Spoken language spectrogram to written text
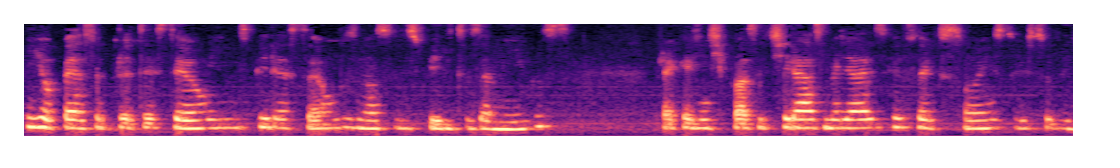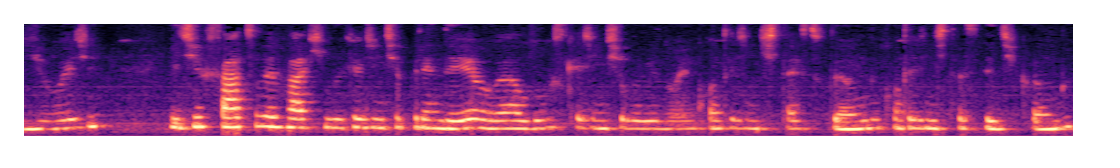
E eu peço a proteção e inspiração dos nossos espíritos amigos, para que a gente possa tirar as melhores reflexões do estudo de hoje e de fato levar aquilo que a gente aprendeu, a luz que a gente iluminou enquanto a gente está estudando, enquanto a gente está se dedicando,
